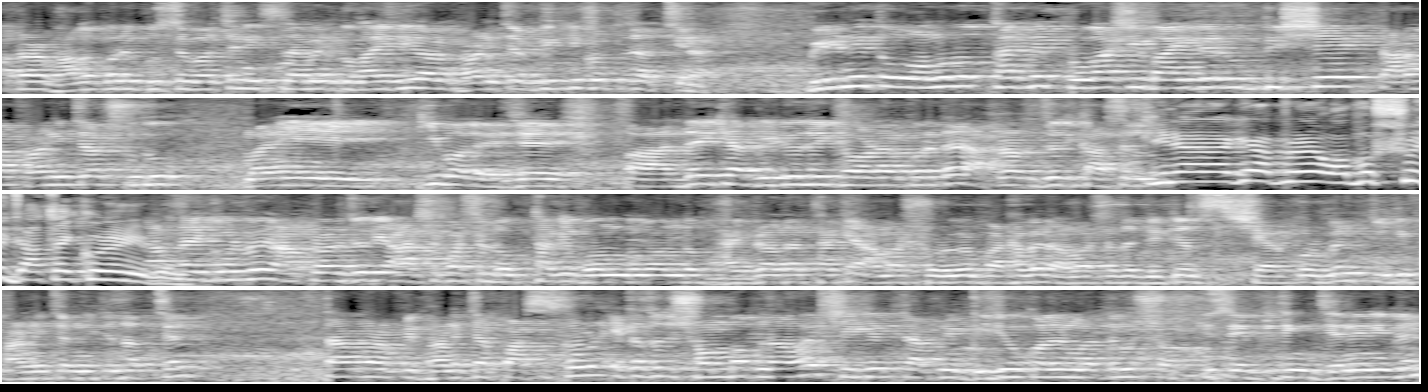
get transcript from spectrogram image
আপনারা ভালো করে বুঝতে পারছেন ইসলামের দোহাই দিয়ে আমি ফার্নিচার বিক্রি করতে চাচ্ছি না। বিনীত অনুরোধ থাকবে প্রবাসী বাইদের উদ্দেশ্যে। তারা ফার্নিচার শুধু মানে কি বলে যে দেখে ভিডিও দেখে অর্ডার করে দেয়। আপনার যদি কাছে কেনার আগে আপনারা অবশ্যই যাচাই করে নেবেন। যাচাই করবেন। আপনার যদি আশেপাশে লোক থাকে বন্ধু বান্ধব ভাই ব্রাদার থাকে আমার শোরুমে পাঠাবেন। আমার সাথে ডিটেলস শেয়ার করবেন কি কি ফার্নিচার নিতে যাচ্ছেন তারপর আপনি ফার্নিচার পারচেস করবেন। এটা যদি সম্ভব না হয় সেই ক্ষেত্রে আপনি ভিডিও কলের মাধ্যমে সব কিছু এভরিথিং জেনে নেবেন।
